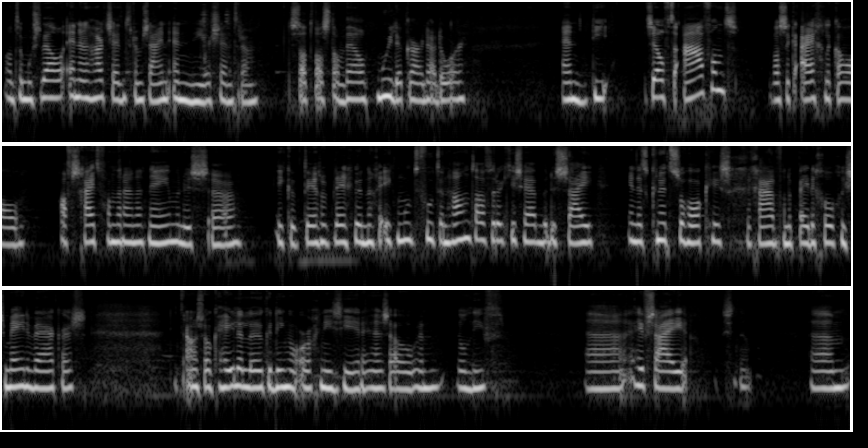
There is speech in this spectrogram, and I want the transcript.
Want er moest wel en een hartcentrum zijn en een niercentrum. Dus dat was dan wel moeilijker daardoor. En diezelfde avond was ik eigenlijk al afscheid van haar aan het nemen. Dus uh, ik ook tegen de verpleegkundige, ik moet voet- en handafdrukjes hebben. Dus zij in het knutselhok is gegaan van de pedagogische medewerkers. Die trouwens ook hele leuke dingen organiseren en zo. En heel lief. Uh, heeft zij... Um,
